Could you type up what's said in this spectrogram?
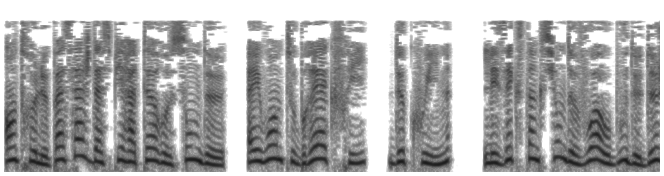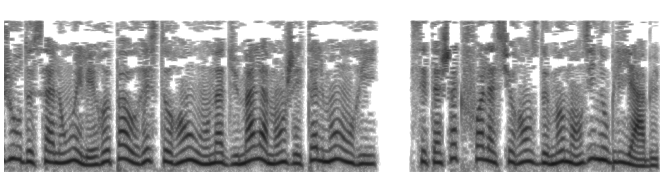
Entre le passage d'aspirateur au son de I Want to Break Free, de Queen, les extinctions de voix au bout de deux jours de salon et les repas au restaurant où on a du mal à manger tellement on rit, c'est à chaque fois l'assurance de moments inoubliables.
